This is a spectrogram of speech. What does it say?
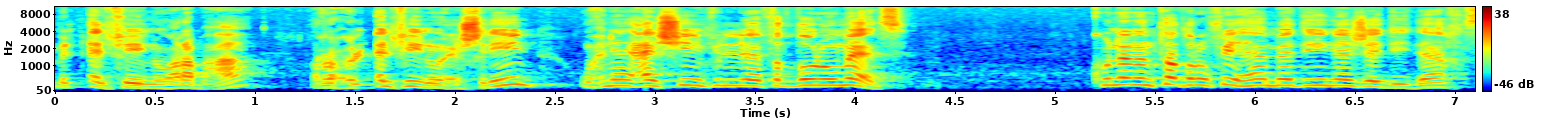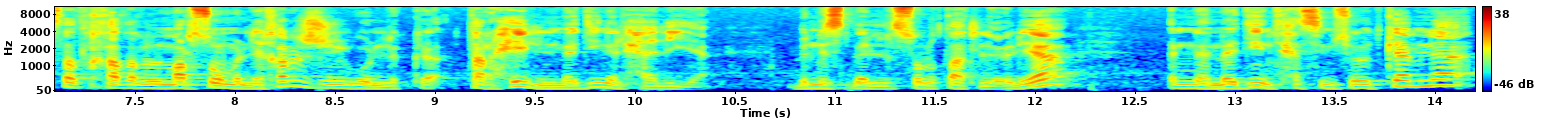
من 2004 نروحوا ل 2020 وحنا عايشين في الظلمات. كنا ننتظروا فيها مدينة جديدة خاصة الخضر المرسوم اللي خرج يقول لك ترحيل المدينة الحالية. بالنسبة للسلطات العليا أن مدينة حسيم سعود كاملة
